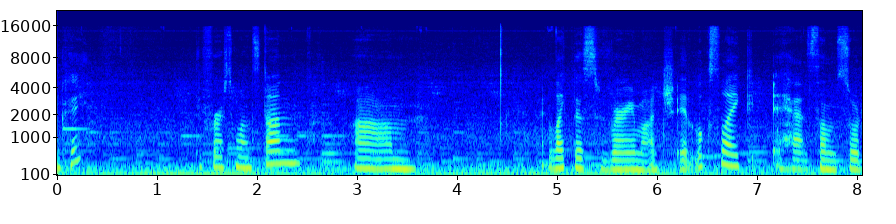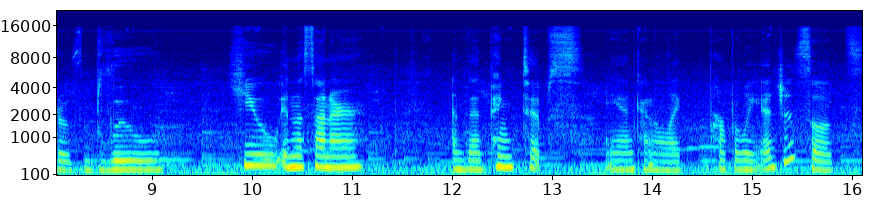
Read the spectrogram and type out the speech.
Okay, the first one's done. Um, I like this very much. It looks like it has some sort of blue hue in the center and then pink tips and kind of like purpley edges. So it's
